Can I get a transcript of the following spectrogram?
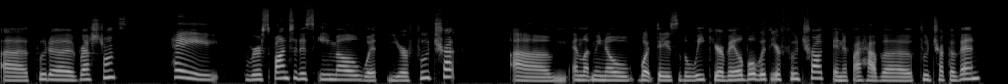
uh, food uh, restaurants. Hey, respond to this email with your food truck. Um, and let me know what days of the week you're available with your food truck. And if I have a food truck event,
